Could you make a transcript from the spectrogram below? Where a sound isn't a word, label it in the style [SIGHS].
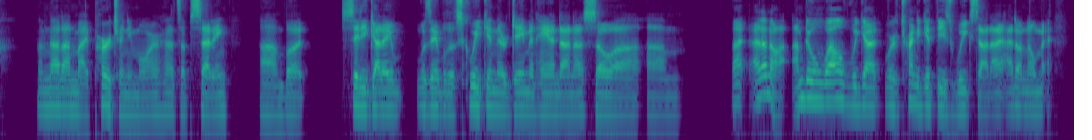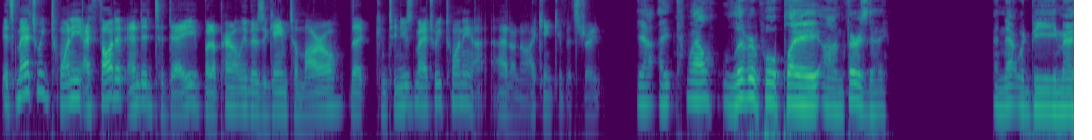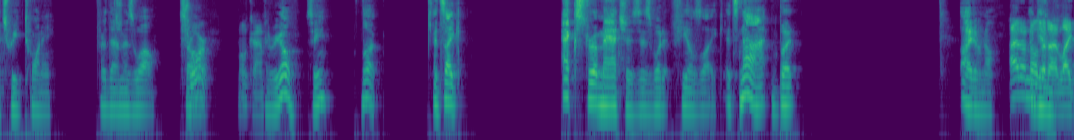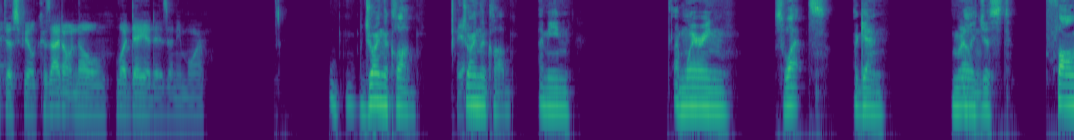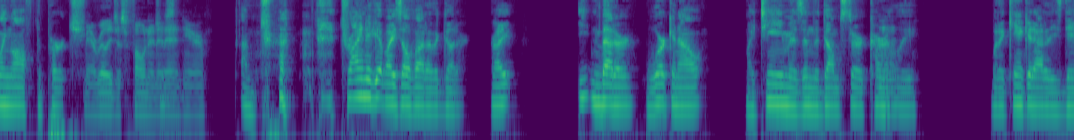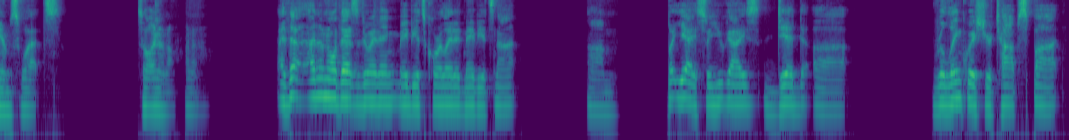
I'm not on my perch anymore. That's upsetting. Um, but City got a was able to squeak in their game in hand on us. So uh, um, I I don't know. I'm doing well. We got we're trying to get these weeks out. I I don't know. It's match week 20. I thought it ended today, but apparently there's a game tomorrow that continues match week 20. I, I don't know. I can't keep it straight. Yeah, I well, Liverpool play on Thursday, and that would be match week 20 for them as well. So, Sure. Okay. There we go. See, look, it's like extra matches is what it feels like. It's not, but I don't know. I don't know Again- that I like this field because I don't know what day it is anymore. Join the club. Yeah. Join the club. I mean, I'm wearing sweats again. I'm really Mhm. just falling off the perch. Yeah, really just phoning Just- it in here. I'm try- [LAUGHS] trying to get myself out of the gutter, right? Eating better, working out. My team is in the dumpster currently, but I can't get out of these damn sweats. So I don't know. I don't know. I th- I don't know if that has to do with anything. Maybe it's correlated. Maybe it's not. Um, but yeah. So you guys did uh relinquish your top spot,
